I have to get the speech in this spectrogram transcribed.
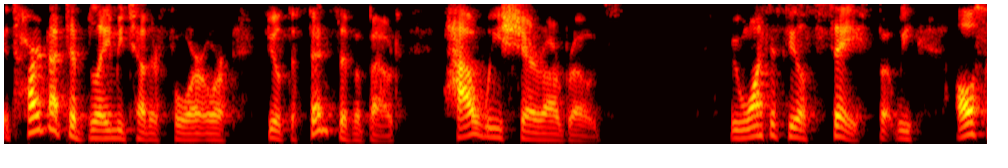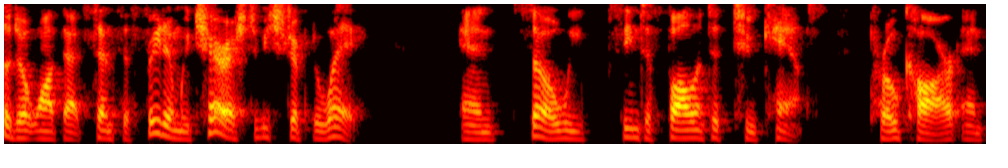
It's hard not to blame each other for or feel defensive about how we share our roads. We want to feel safe but we also don't want that sense of freedom we cherish to be stripped away and so we seem to fall into two camps pro car and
